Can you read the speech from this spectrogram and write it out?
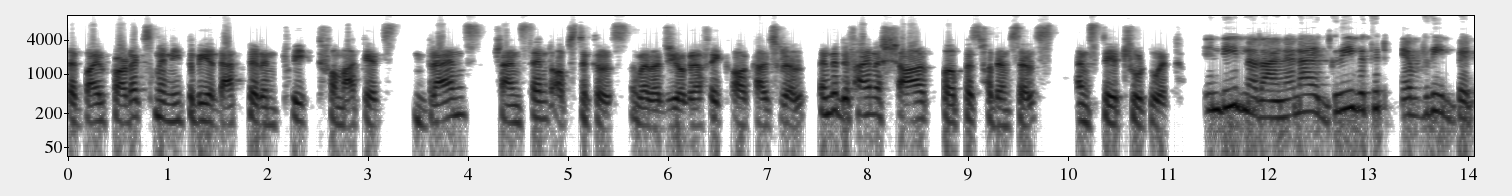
that while products may need to be adapted and tweaked for markets, brands transcend obstacles, whether geographic or cultural, and they define a sharp purpose for themselves and stay true to it. Indeed, Narayan, and I agree with it every bit.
